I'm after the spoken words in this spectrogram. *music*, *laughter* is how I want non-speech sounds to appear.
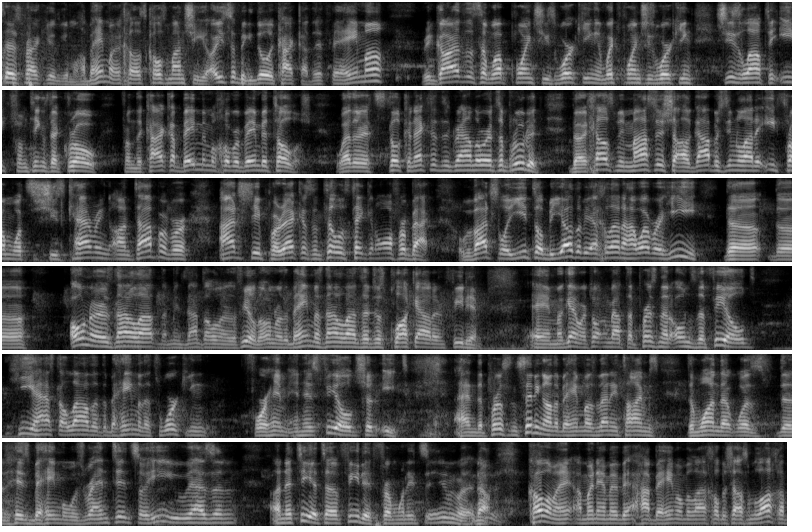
Parak Yud Gimel. Shi Oisa behema, regardless of what point she's working and which point she's working, she's allowed to eat from things that grow from the karka. Bein b'mechober bein b'tolosh. Whether it's still connected to the ground or it's uprooted. The Yichelas Mimaser Shal Gab is even allowed to eat from what she's carrying on top of her Ad She Parekas until it's taken off her back. However, he the the owner is not allowed. That means not the owner of the field. The owner of the behemoth is not allowed to just pluck out and feed him. Um, again, we're talking about the person that owns the field. He has to allow that the behemoth that's working for him in his field should eat, and the person sitting on the behemoth many times the one that was that his behemoth was rented, so he has an a natia to feed it from when it's. No. If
